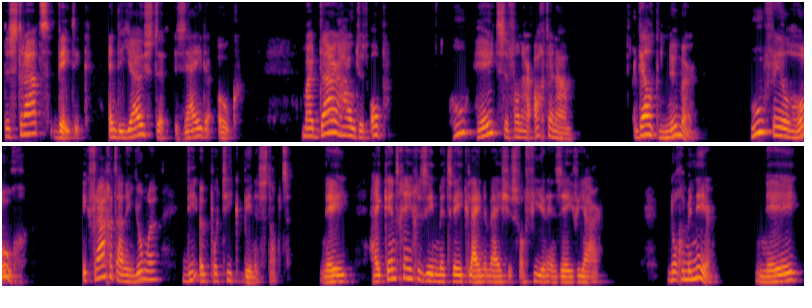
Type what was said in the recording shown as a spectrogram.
De straat weet ik en de juiste zijde ook. Maar daar houdt het op. Hoe heet ze van haar achternaam? Welk nummer? Hoeveel hoog? Ik vraag het aan een jongen die een portiek binnenstapt. Nee, hij kent geen gezin met twee kleine meisjes van vier en zeven jaar. Nog een meneer. Nee,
